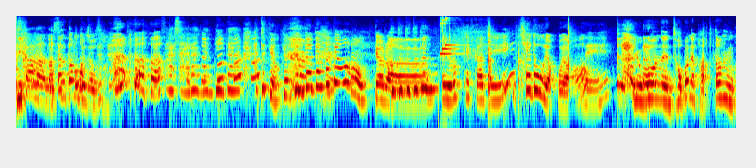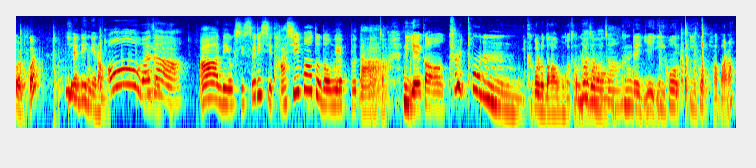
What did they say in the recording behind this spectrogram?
미안하다 쓰던 거 줘서. 사, 사랑합니다. 하트 뿅뿅뿅뿅뿅뿅. 아 웃겨라. 두두두두둔. 이렇게까지 섀도우였고요. 네. 요거는 저번에 봤던 걸걸? 쉐딩이랑. 어, 맞아. 아, 근데 역시 3CE 다시 봐도 너무 예쁘다. 맞아. 근데 얘가 쿨톤 그걸로 나온 거잖아요. 맞아, 맞아. 근데 얘 이거 이거 봐봐라.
